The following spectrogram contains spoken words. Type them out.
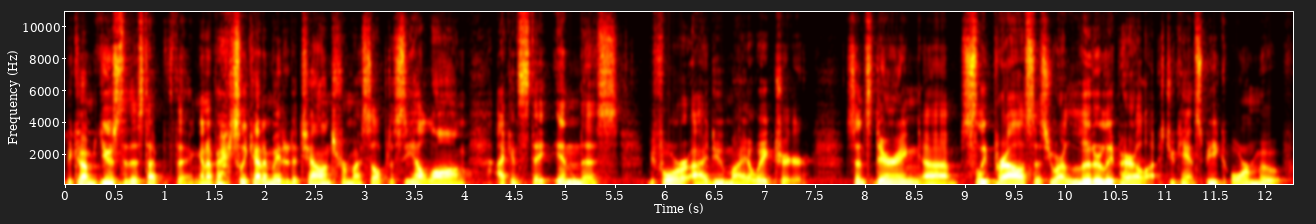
become used to this type of thing, and I've actually kind of made it a challenge for myself to see how long I can stay in this before I do my awake trigger. Since during uh, sleep paralysis, you are literally paralyzed. You can't speak or move.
